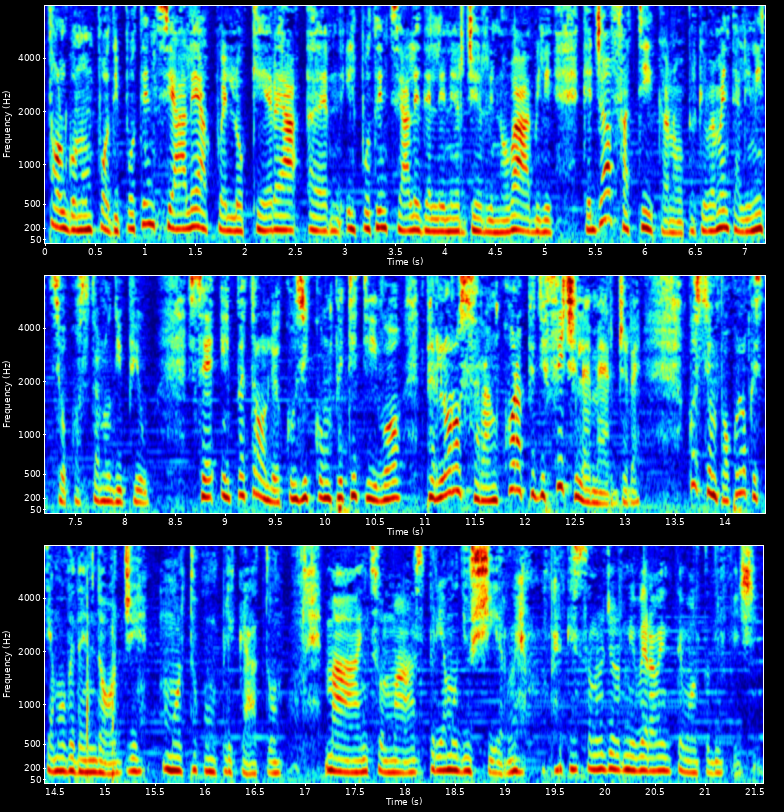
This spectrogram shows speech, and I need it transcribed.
tolgono un po' di potenziale a quello che era eh, il potenziale delle energie rinnovabili, che già faticano perché ovviamente all'inizio costano di più. Se il petrolio è così competitivo, per loro sarà ancora più difficile emergere. Questo è un po' quello che stiamo vedendo oggi, molto complicato, ma insomma speriamo di uscirne, perché sono giorni veramente molto difficili.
